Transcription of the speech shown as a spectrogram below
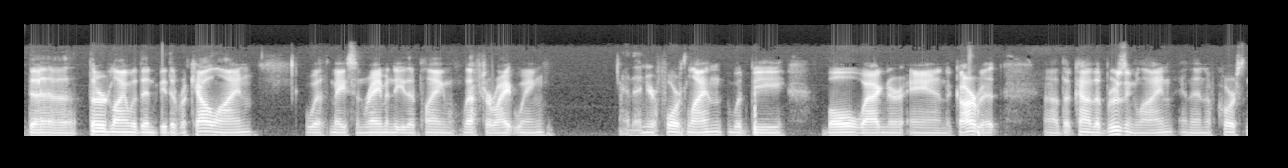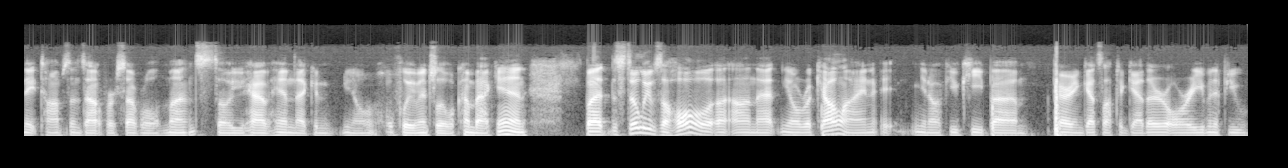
the third line would then be the Rakell line with Mason Raymond either playing left or right wing, and then your fourth line would be Boll, Wagner, and Garbutt uh, the kind of the bruising line, and then of course Nate Thompson's out for several months, so you have him that can you know hopefully eventually will come back in, but it still leaves a hole uh, on that you know Rakell line. It, you know if you keep um, Perry and Getzlaf together, or even if you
